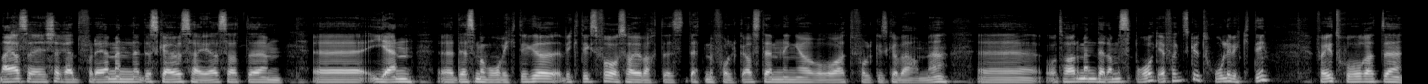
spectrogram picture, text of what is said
Nei, altså, jeg er ikke redd for det, men det skal jo sies at eh, eh, igjen, det som har vært viktig, viktigst for oss, har jo vært dette med folkeavstemninger og at folket skal være med uh, og ta det. Men det der med språk er faktisk utrolig viktig. For jeg tror at eh,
